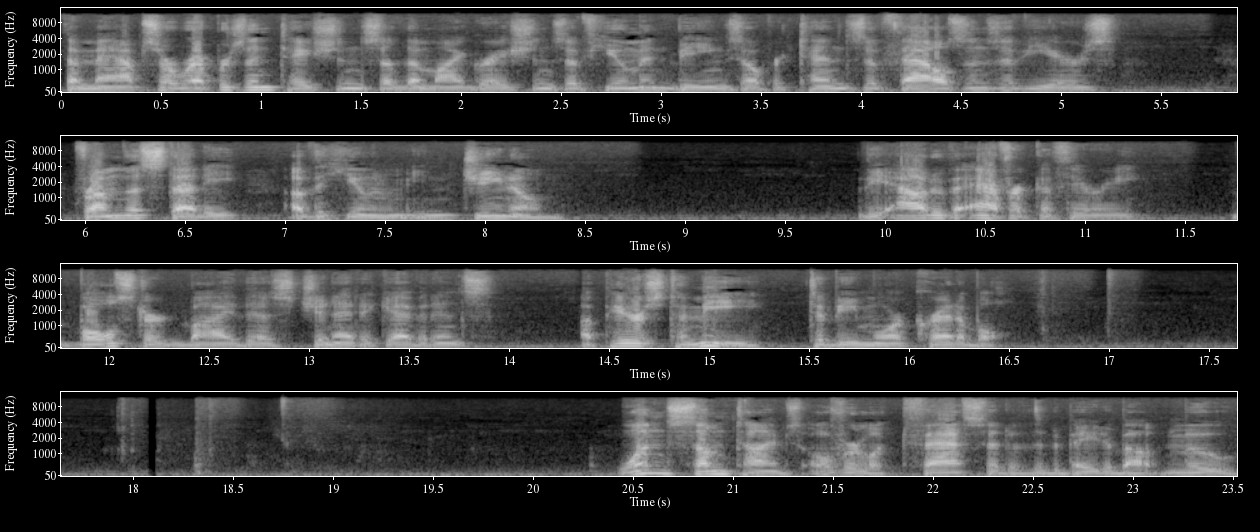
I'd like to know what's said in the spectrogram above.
The maps are representations of the migrations of human beings over tens of thousands of years from the study of the human genome. The out of Africa theory, bolstered by this genetic evidence, appears to me to be more credible. One sometimes overlooked facet of the debate about Mu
